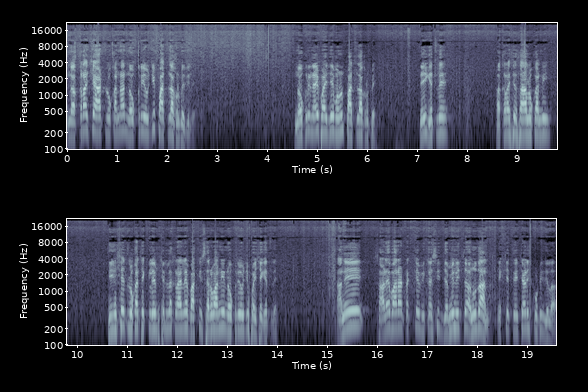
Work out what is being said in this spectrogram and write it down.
पण अकराशे आठ लोकांना नोकरीऐवजी पाच लाख रुपये दिले. नोकरी नाही पाहिजे म्हणून पाच लाख रुपये. तेही घेतले. अकराशे सहा लोकांनी. तीनशेच लोकांचे क्लेम शिल्लक राहिले. बाकी सर्वांनी नोकरीऐवजी पैसे घेतले. आणि साडेबारा टक्के विकसित जमिनीचं अनुदान एकशे त्रेचाळीस कोटी दिलं.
